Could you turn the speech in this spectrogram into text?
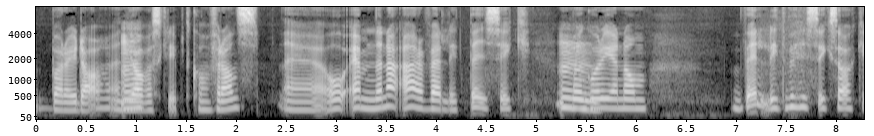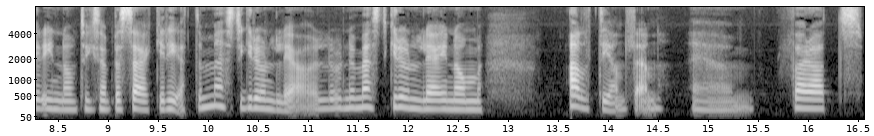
bara idag, en Mm. JavaScript-konferens. Eh, och ämnena är väldigt basic. Mm. Man går igenom väldigt basic saker inom till exempel säkerhet. Det mest grundliga, eller det mest grundliga inom allt egentligen. Ehm, för att,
